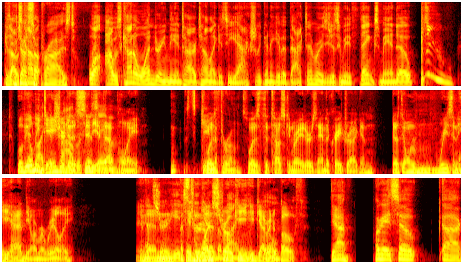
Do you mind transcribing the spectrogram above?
Because I was kind of surprised. Well, I was kind of wondering the entire time, like, is he actually going to give it back to him, or is he just going to be thanks, Mando? Well, the And, only like, the danger to the city at that him? point It's Game Was- of Thrones. was the Tusken Raiders and the krayt dragon. That's the only Mhm. reason he had the armor, really. And that's then true. That's true. care one stroke, he, he got rid of both. Yeah. Okay, so uh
